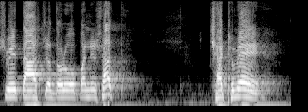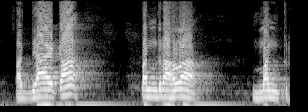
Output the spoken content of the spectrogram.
श्वेता चतुरोपनिषद छठवें अध्याय का पंद्रहवा मंत्र।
